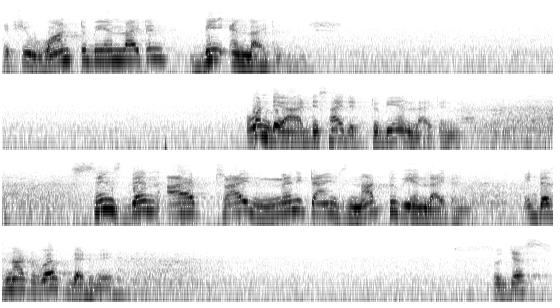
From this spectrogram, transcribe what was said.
If you want to be enlightened, be enlightened. One day I decided to be enlightened. Since then, I have tried many times not to be enlightened. It does not work that way. So, just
